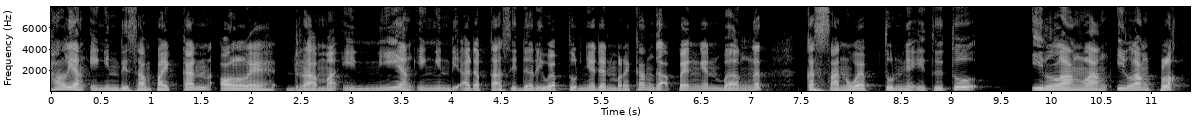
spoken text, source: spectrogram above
hal yang ingin disampaikan oleh drama ini Yang ingin diadaptasi dari webtoonnya Dan mereka nggak pengen banget kesan webtoonnya itu tuh hilang lang hilang plek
